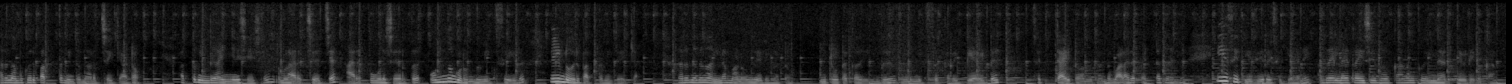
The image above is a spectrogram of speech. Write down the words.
അത് നമുക്കൊരു പത്ത് മിനിറ്റ് ഒന്ന് അടച്ചേക്കാം കേട്ടോ. പത്ത് മിനിറ്റ് കഴിഞ്ഞതിന് ശേഷം നമ്മൾ അരച്ച് വെച്ച് അരപ്പും കൂടെ ചേർത്ത് ഒന്നും കൂടെ ഒന്ന് മിക്സ് ചെയ്ത് വീണ്ടും ഒരു പത്ത് മിനിറ്റ് വയ്ക്കാം അന്നേരം തന്നെ നല്ല മണവും വരും കേട്ടോ. ബീട്രൂട്ടൊക്കെ വെന്ത് നമ്മൾ മിക്സൊക്കെ റെഡിയായിട്ട് സെറ്റായിട്ട് വന്നിട്ടുണ്ട്. വളരെ പെട്ടെന്ന് തന്നെ ഈസി പീസി റെസിപ്പിയാണ് അതിനെല്ലാം ട്രൈ ചെയ്ത് നോക്കാം. നമുക്ക് വീണ്ടും അടുത്ത വീഡിയോയിൽ കാണാം.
